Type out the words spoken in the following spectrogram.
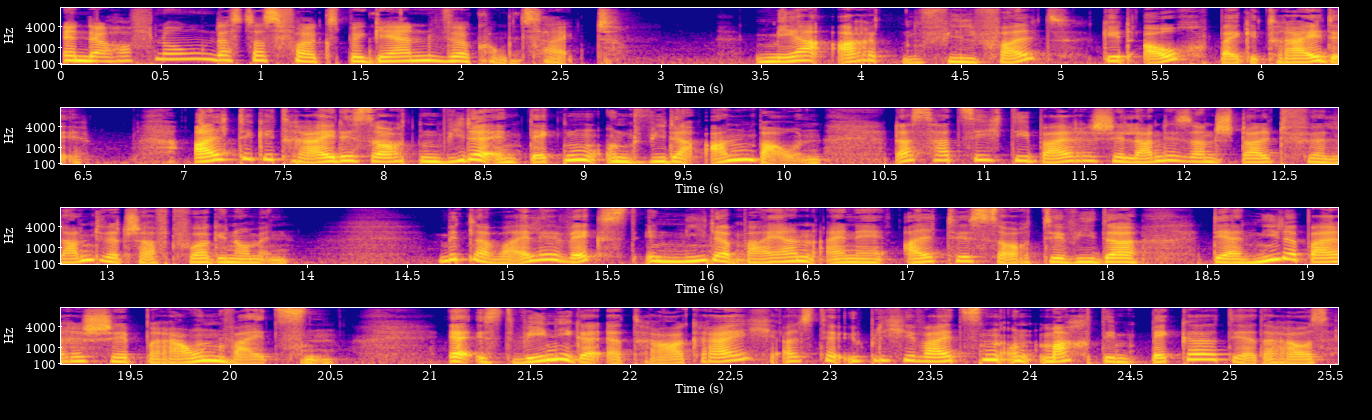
in der Hoffnung, dass das Volksbegehren Wirkung zeigt. Mehr Artenvielfalt geht auch bei Getreide. Alte Getreidesorten wiederentdecken und wieder anbauen, das hat sich die Bayerische Landesanstalt für Landwirtschaft vorgenommen. Mittlerweile wächst in Niederbayern eine alte Sorte wieder, der niederbayerische Braunweizen. Er ist weniger ertragreich als der übliche Weizen und macht dem Bäcker, der daraus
